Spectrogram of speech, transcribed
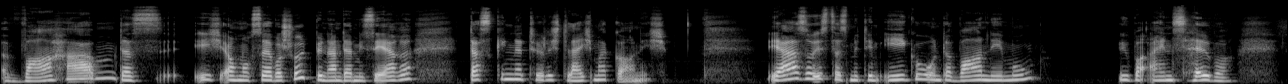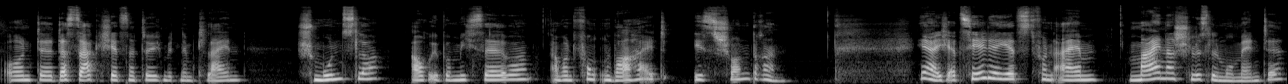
wahrhaben, dass ich auch noch selber schuld bin an der Misere, das ging natürlich gleich mal gar nicht. Ja, so ist das mit dem Ego und der Wahrnehmung über einen selber. Und äh, das sage ich jetzt natürlich mit einem kleinen Schmunzler, auch über mich selber, aber ein Funken Wahrheit ist schon dran. Ja, ich erzähle dir jetzt von einem meiner Schlüsselmomente,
